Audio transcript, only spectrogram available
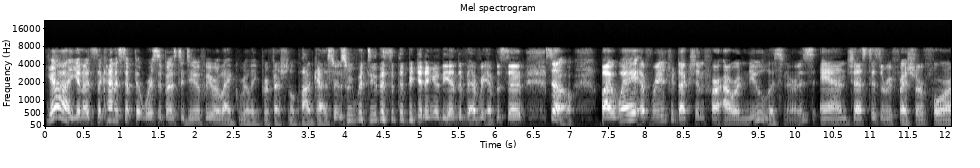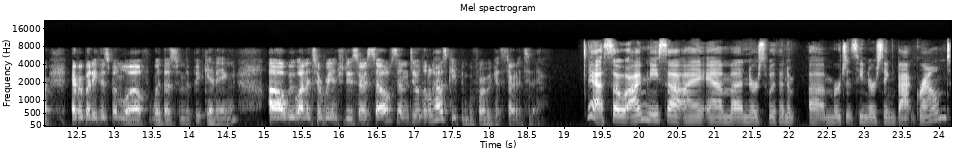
Yeah, you know, it's the kind of stuff that we're supposed to do if we were like really professional podcasters. We would do this at the beginning or the end of every episode. So, by way of reintroduction for our new listeners, and just as a refresher for everybody who's been loyal with us from the beginning, uh, we wanted to reintroduce ourselves and do a little housekeeping before we get started today. Yeah, so I'm Nyssa. I am a nurse with an uh, emergency nursing background,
